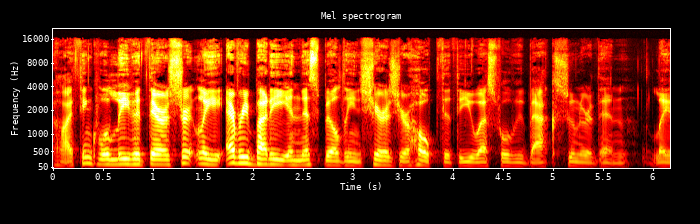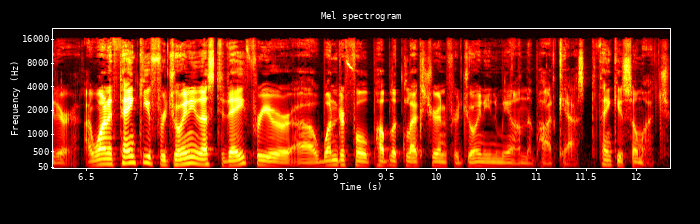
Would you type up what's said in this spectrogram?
Well, I think we'll leave it there. Certainly, everybody in this building shares your hope that the U.S. will be back sooner than later. I want to thank you for joining us today for your uh, wonderful public lecture and for joining me on the podcast. Thank you so much.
